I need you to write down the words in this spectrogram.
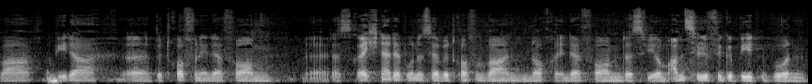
war weder äh, betroffen in der Form, äh, dass Rechner der Bundeswehr betroffen waren, noch in der Form, dass wir um Amtshilfe gebeten wurden.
